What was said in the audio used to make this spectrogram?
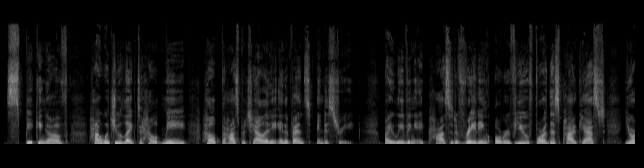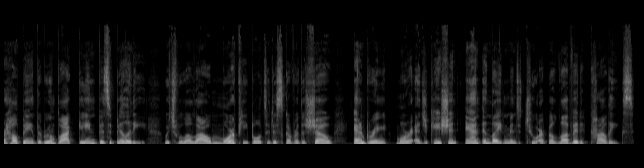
Speaking of, how would you like to help me help the hospitality and events industry? By leaving a positive rating or review for this podcast, you're helping the Room Block gain visibility, which will allow more people to discover the show and bring more education and enlightenment to our beloved colleagues.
